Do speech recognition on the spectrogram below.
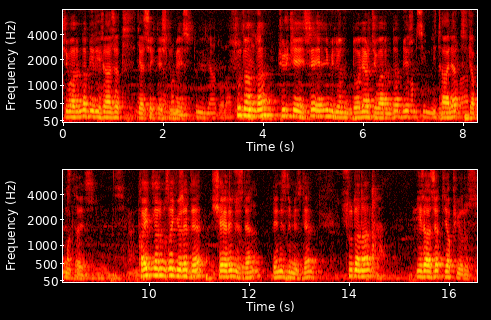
civarında bir ihracat gerçekleştirmeyiz. Sudan'dan Türkiye ise 50 milyon dolar civarında bir ithalat yapmaktayız. Kayıtlarımıza göre de şehrimizden, Denizli'mizden Sudan'a ihracat yapıyoruz.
